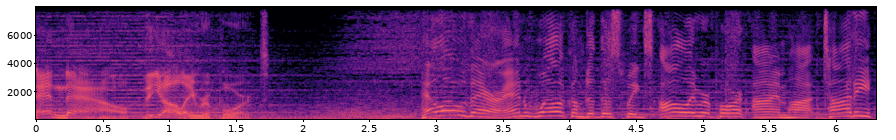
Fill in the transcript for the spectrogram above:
And now, the Ollie Report. Hello there, and welcome to this week's Ollie Report. I'm Hot Toddy,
